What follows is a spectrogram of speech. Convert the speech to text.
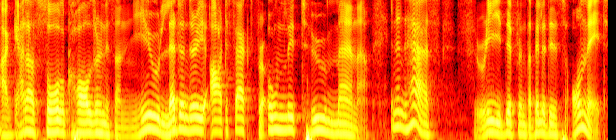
Agatha Soul Cauldron is a new legendary artifact for only 2 mana, and it has 3 different abilities on it.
